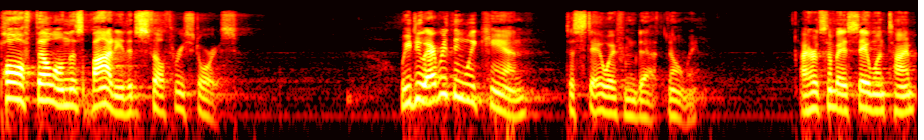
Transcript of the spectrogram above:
Paul fell on this body that just fell three stories. We do everything we can to stay away from death, don't we? I heard somebody say one time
